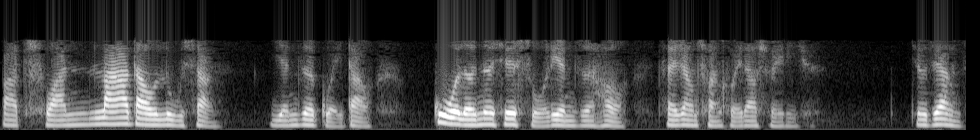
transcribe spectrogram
把船拉到路上，沿着轨道过了那些锁链之后，再让船回到水里去。就这样子，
